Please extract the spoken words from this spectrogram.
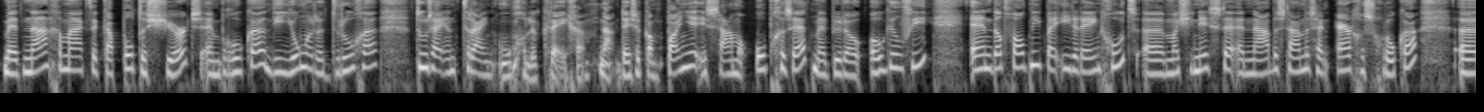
met nagemaakte kapotte shirts en broeken die jongeren droegen toen zij een treinongeluk kregen. Nou, deze campagne is samen opgezet met bureau Ogilvy. En dat valt niet bij iedereen goed. Uh, machinisten en nabestaanden zijn erg geschrokken. Uh,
